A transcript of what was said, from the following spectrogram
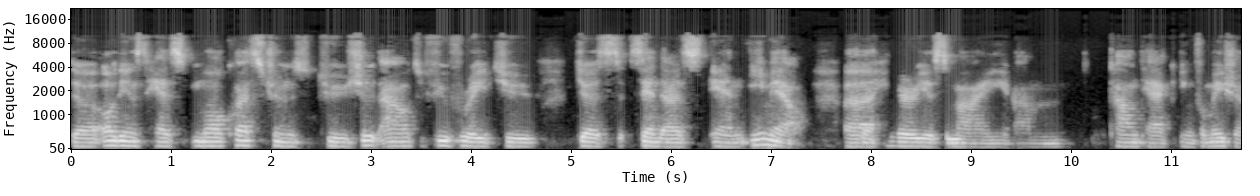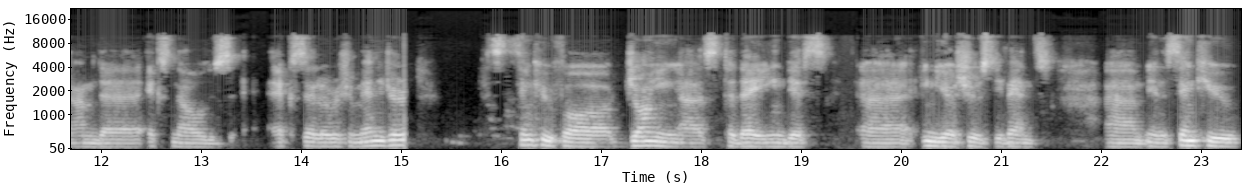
the audience has more questions to shoot out, feel free to just send us an email. Uh, here is my um, contact information. I'm the Xnode's acceleration manager thank you for joining us today in this uh, In Your Shoes event. Um, and thank you,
